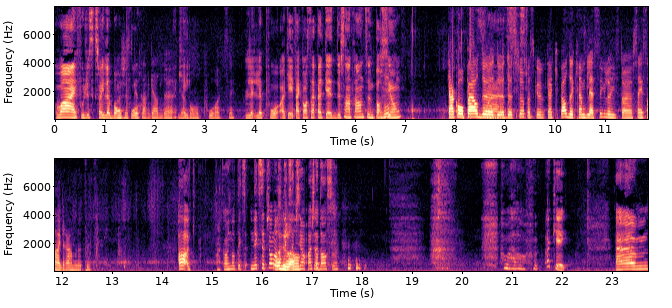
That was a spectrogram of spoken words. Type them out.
Ouais, il faut juste qu'il soit le bon Juste poids. que tu regardes le, bon poids, tu sais. Le, le poids. OK. Fait qu'on se rappelle que 230, c'est une portion. Quand on parle de, de, de ça, parce que quand il parle de crème glacée, là, c'est un 500 grammes, là, tu sais. Ah, encore une autre ex- une exception dans Ouais, une genre. exception. Ah, j'adore ça. wow. OK. Euh,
